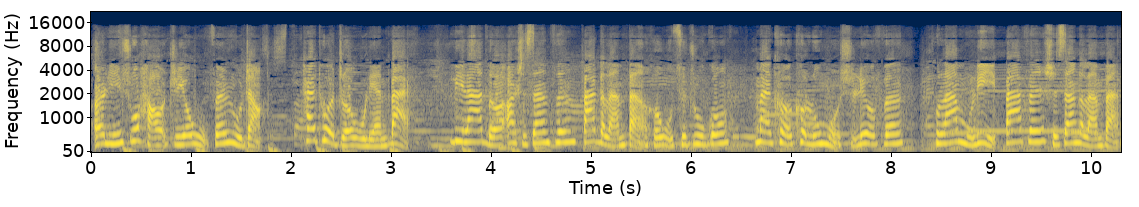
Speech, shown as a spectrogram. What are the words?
而林书豪只有五分入账。开拓者五连败，利拉德二十三分、八个篮板和五次助攻，麦克克鲁姆十六分，普拉姆利八分、十三个篮板。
